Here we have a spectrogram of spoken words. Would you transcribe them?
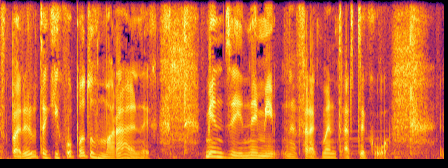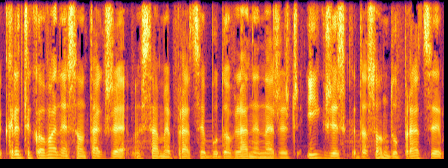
w Paryżu, takich kłopotów moralnych. Między innymi fragment artykułu. Krytykowane są także same prace budowlane na rzecz igrzysk. Do sądu pracy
